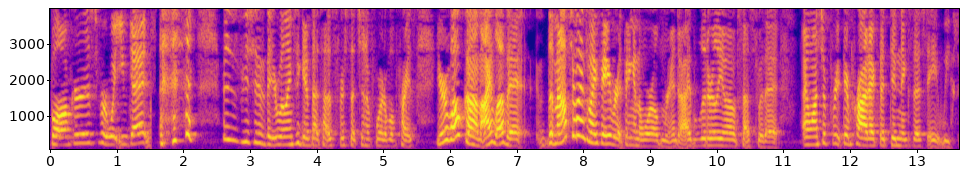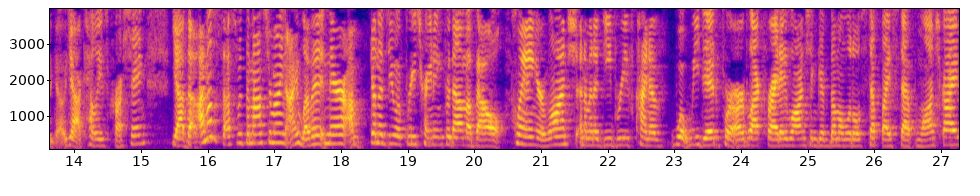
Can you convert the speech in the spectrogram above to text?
bonkers for what you get. I just appreciate that you're willing to give that to us for such an affordable price. You're welcome. I love it. The mastermind's my favorite thing in the world, Miranda. I literally am obsessed with it. I launched a freaking product that didn't exist eight weeks ago. Yeah, Kelly's crushing. Yeah, the, I'm obsessed with the mastermind. I love it in there. I'm gonna do a free training for them about planning your launch, and I'm gonna debrief kind of what we did for our Black Friday launch and give them a little step by step launch guide.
